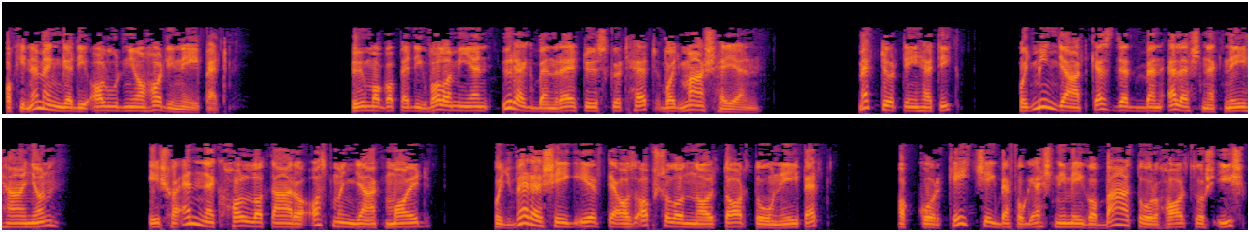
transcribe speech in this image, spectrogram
aki nem engedi aludni a hadinépet. Ő maga pedig valamilyen üregben rejtőzködhet, vagy más helyen. Megtörténhetik, hogy mindjárt kezdetben elesnek néhányan, és ha ennek hallatára azt mondják majd, hogy vereség érte az Absalonnal tartó népet, akkor kétségbe fog esni még a bátor harcos is,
